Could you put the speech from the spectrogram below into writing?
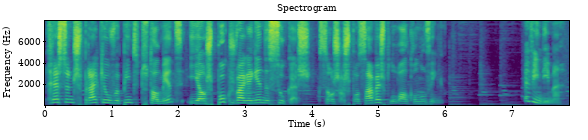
Resta-nos esperar que a uva pinte totalmente e aos poucos vai ganhando açúcares, que são os responsáveis pelo álcool no vinho. A vindima.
